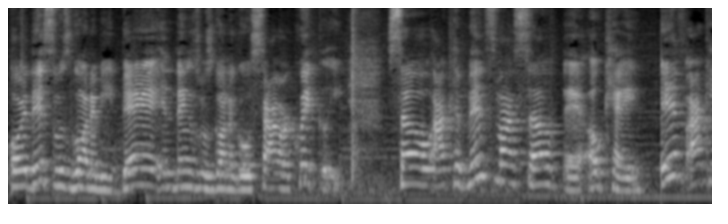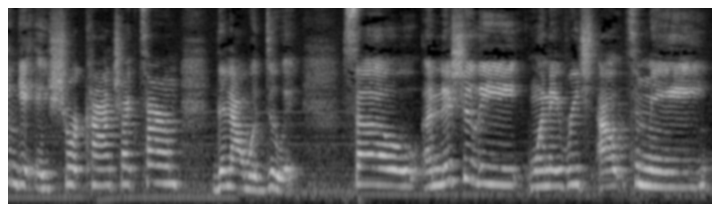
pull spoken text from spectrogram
or this was going to be bad and things was going to go sour quickly. So I convinced myself that, okay, if I can get a short contract term, then I would do it. So initially when they reached out to me,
